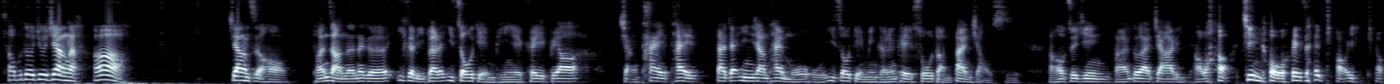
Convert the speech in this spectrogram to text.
差不多就这样了啊。这样子哦，团长的那个一个礼拜的一周点评也可以不要讲太太，大家印象太模糊，一周点名可能可以缩短半小时。然后最近反正都在家里，好不好？镜头我会再调一调，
